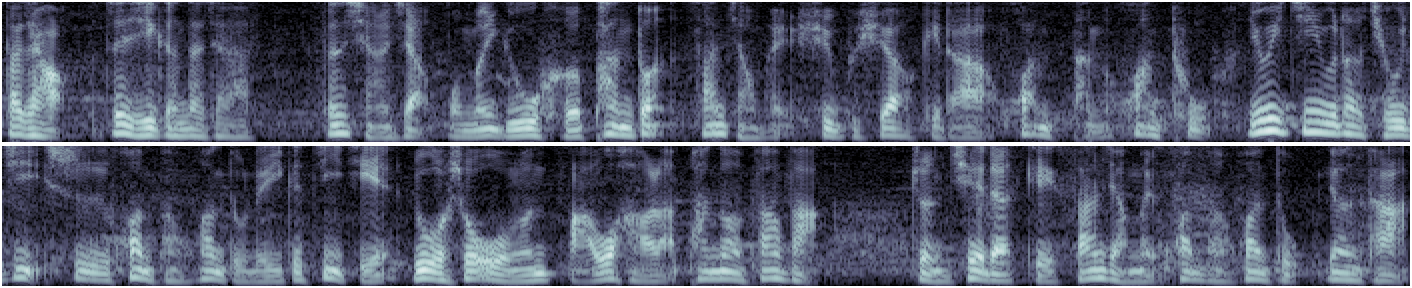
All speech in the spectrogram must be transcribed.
大家好，这期跟大家分享一下我们如何判断三角梅需不需要给它换盆换土。因为进入到秋季是换盆换土的一个季节，如果说我们把握好了判断方法，准确的给三角梅换盆换土，让它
